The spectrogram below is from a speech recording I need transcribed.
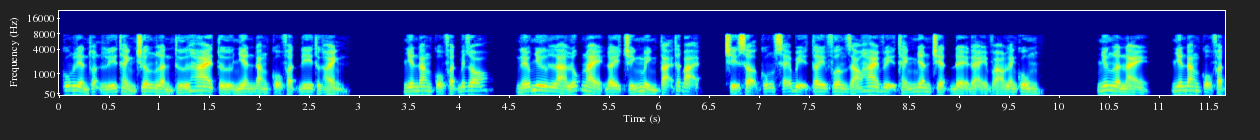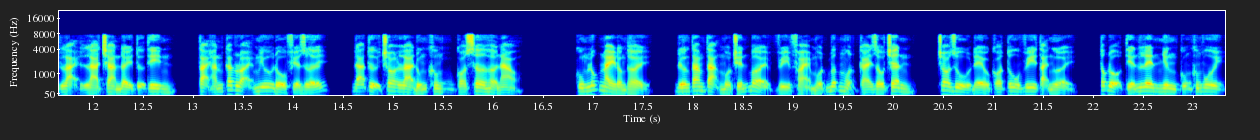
cũng liền thuận lý thành trương lần thứ hai từ nhiên đăng cổ phật đi thực hành. Nhiên đăng cổ phật biết rõ, nếu như là lúc này đây chính mình tại thất bại, chỉ sợ cũng sẽ bị tây phương giáo hai vị thánh nhân triệt để đẩy vào lãnh cung. Nhưng lần này, nhiên đăng cổ phật lại là tràn đầy tự tin, tại hắn các loại mưu đồ phía dưới, đã tự cho là đúng không có sơ hở nào. Cùng lúc này đồng thời đường tam tạng một chuyến bởi vì phải một bước một cái dấu chân, cho dù đều có tu vi tại người, tốc độ tiến lên nhưng cũng không vui.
